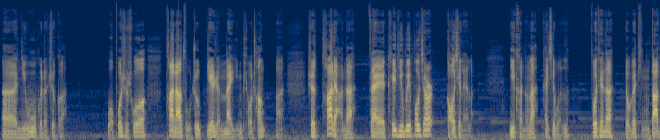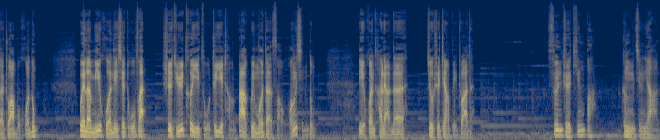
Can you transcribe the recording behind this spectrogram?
呃，你误会了，志哥，我不是说他俩组织别人卖淫嫖娼啊，是他俩呢在 KTV 包间。搞起来了，你可能啊看新闻了。昨天呢有个挺大的抓捕活动，为了迷惑那些毒贩，市局特意组织一场大规模的扫黄行动。李欢他俩呢就是这样被抓的。孙志听罢，更惊讶了：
